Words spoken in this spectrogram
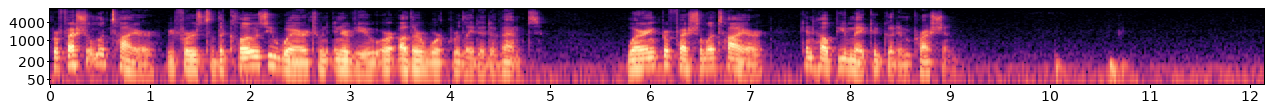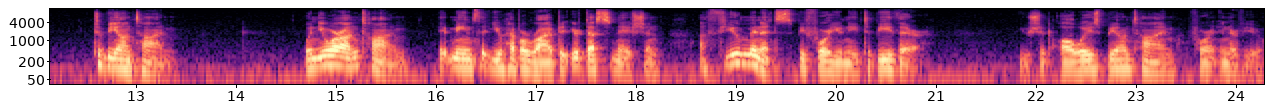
Professional attire refers to the clothes you wear to an interview or other work-related event. Wearing professional attire can help you make a good impression. To be on time. When you are on time, it means that you have arrived at your destination a few minutes before you need to be there. You should always be on time for an interview.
